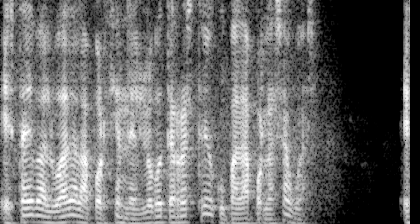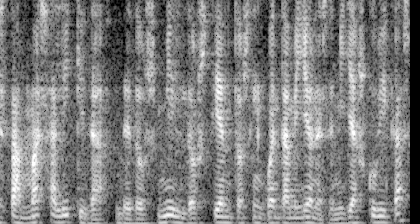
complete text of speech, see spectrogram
está evaluada la porción del globo terrestre ocupada por las aguas. Esta masa líquida de 2.250 millones de millas cúbicas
